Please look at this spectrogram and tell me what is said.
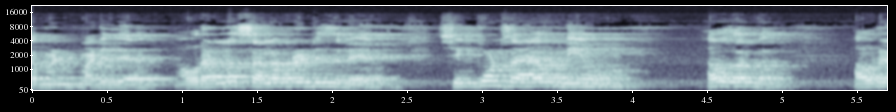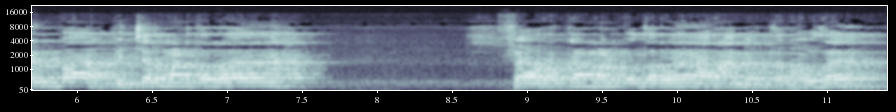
ಕಮೆಂಟ್ ಮಾಡಿದೆ. ಅವರೆಲ್ಲ ಸೆಲೆಬ್ರಿಟೀಸ್ ರೀ. ಸಿಕ್ಕೊಂಡು ಸಾಯವ್ರು ನೀವು. ಹೌದಲ್ಲ? ಅವ್ರೇನಪ್ಪ ಪಿಕ್ಚರ್ ಮಾಡ್ತಾರ, ಫ್ಯಾ ರೊಕ್ಕ ಮಾಡ್ಕೋತಾರ, ಆರಾಮ ಇರ್ತಾರೆ, ಹೌದಾ?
